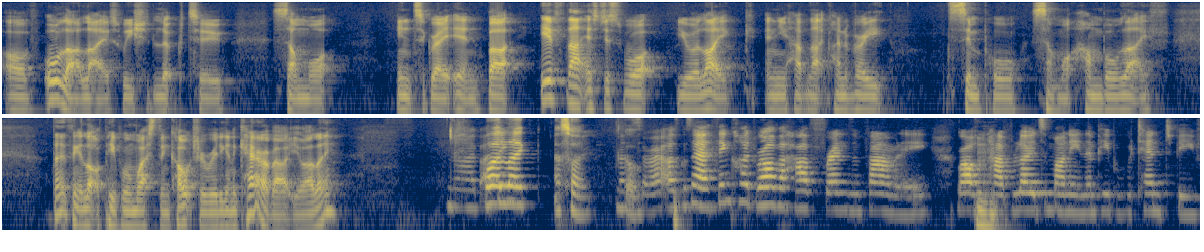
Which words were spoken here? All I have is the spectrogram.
of all our lives we should look to somewhat integrate in. But if that is just what you're like, and you have that kind of very simple, somewhat humble life. I don't think a lot of people in Western culture are really going to care about you, are they? No, but I well, think- like, uh, sorry. That's Go. alright. I was gonna say I think I'd rather have friends and family rather than mm-hmm. have loads of money and then people pretend to be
